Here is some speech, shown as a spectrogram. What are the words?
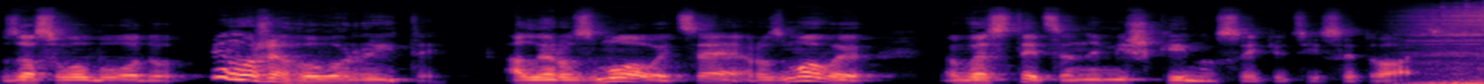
за свободу. Він може говорити, але розмови це розмови вести це не мішки носить у цій ситуації.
